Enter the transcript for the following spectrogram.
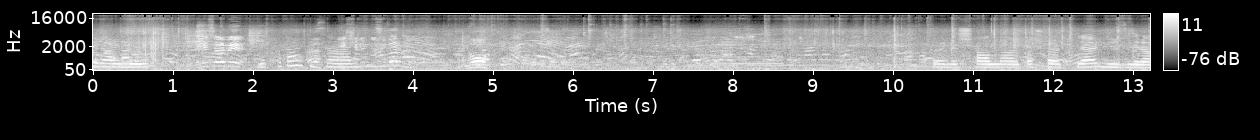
Liraymış. Enes abi, Ne kadar güzel. yeşilin düzü var mı? Yok. Böyle şallar, başörtüler 100 lira.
